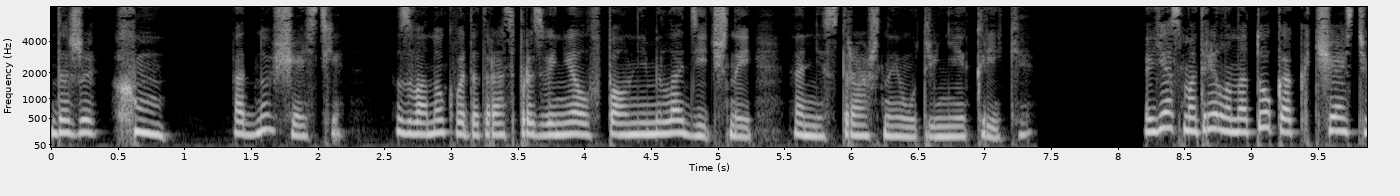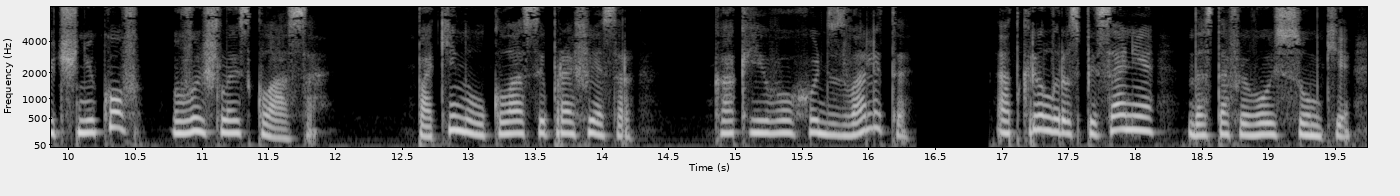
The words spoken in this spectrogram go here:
Даже «хм». Одно счастье. Звонок в этот раз прозвенел вполне мелодичный, а не страшные утренние крики. Я смотрела на то, как часть учеников вышла из класса. Покинул класс и профессор. Как его хоть звали-то? Открыл расписание, достав его из сумки —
